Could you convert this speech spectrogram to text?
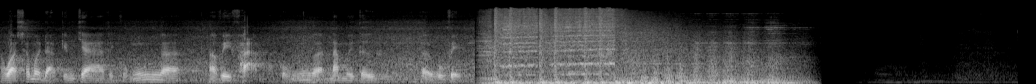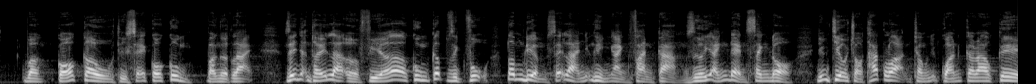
qua 60 đợt kiểm tra thì cũng à, vi phạm cũng là 54 à, vụ việc Vâng, có cầu thì sẽ có cung và ngược lại. Dễ nhận thấy là ở phía cung cấp dịch vụ, tâm điểm sẽ là những hình ảnh phản cảm dưới ánh đèn xanh đỏ, những chiêu trò thác loạn trong những quán karaoke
